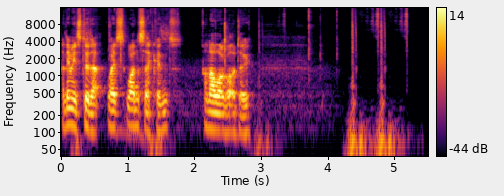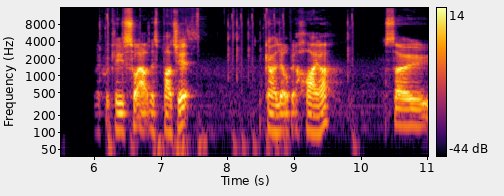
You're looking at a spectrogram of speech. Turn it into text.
I didn't mean to do that. Wait one second. I know what I've got to do. quickly sort out this budget. Go a little bit higher. So,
